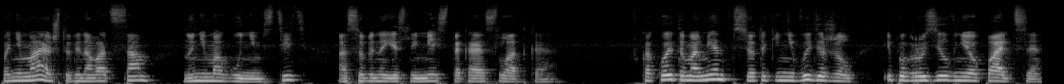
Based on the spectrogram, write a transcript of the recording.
Понимаю, что виноват сам, но не могу не мстить, особенно если месть такая сладкая какой-то момент все-таки не выдержал и погрузил в нее пальцы,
